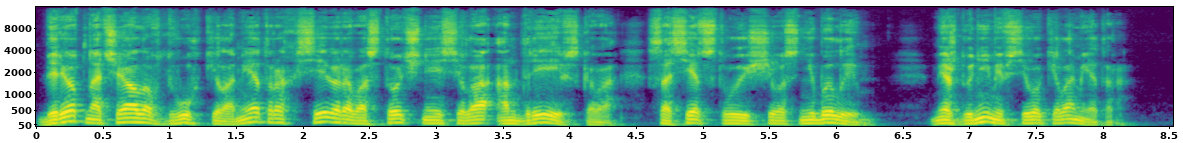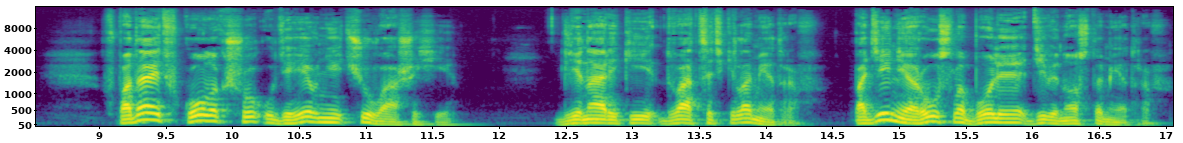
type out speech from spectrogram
Берет начало в двух километрах северо-восточнее села Андреевского, соседствующего с Небылым. Между ними всего километр впадает в Колокшу у деревни Чувашихи. Длина реки 20 километров. Падение русла более 90 метров.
